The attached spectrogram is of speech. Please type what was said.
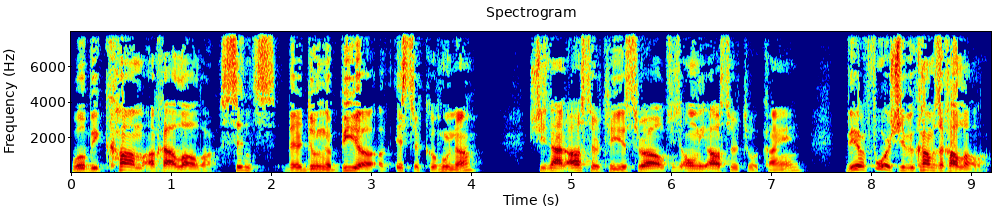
will become a halala. Since they're doing a bia of Isser Kahuna, she's not usher to Yisrael, she's only usher to a Kain. Therefore, she becomes a halala.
